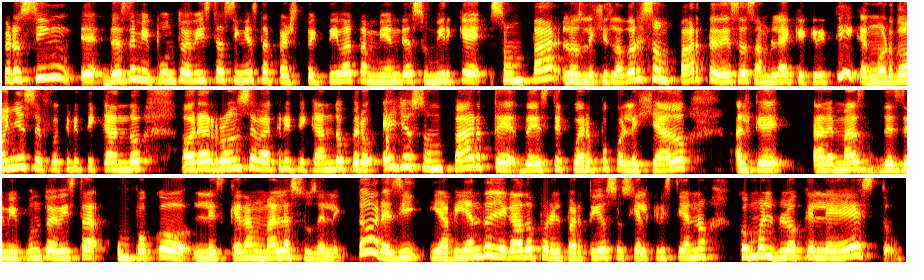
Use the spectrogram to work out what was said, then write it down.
pero sin, eh, desde mi punto de vista, sin esta perspectiva también de asumir que son par, los legisladores son parte de esa Asamblea que critican. Ordóñez se fue criticando, ahora Ron se va criticando, pero ellos son parte de este cuerpo colegiado al que además, desde mi punto de vista, un poco les quedan mal a sus electores. Y, habiendo llegado por el Partido Social Cristiano, ¿cómo el bloque lee esto?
